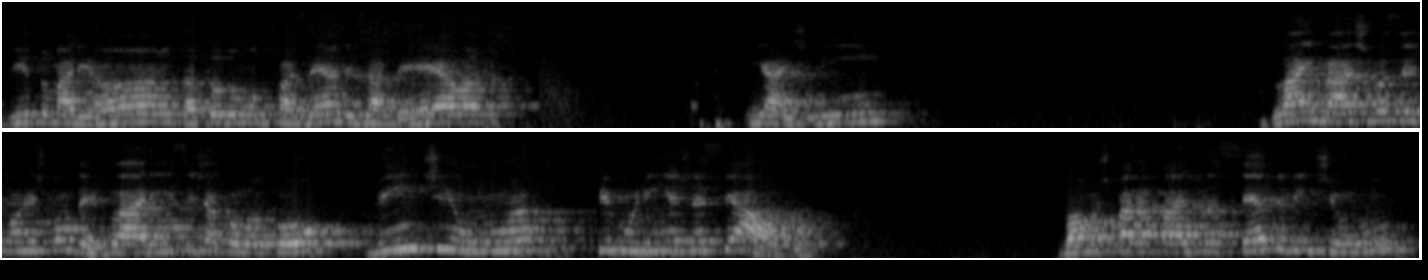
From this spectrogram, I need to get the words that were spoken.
Vitor Mariano, tá todo mundo fazendo? Isabela, Yasmin. Lá embaixo vocês vão responder. Clarice já colocou 21 figurinhas nesse álbum. Vamos para a página 121.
